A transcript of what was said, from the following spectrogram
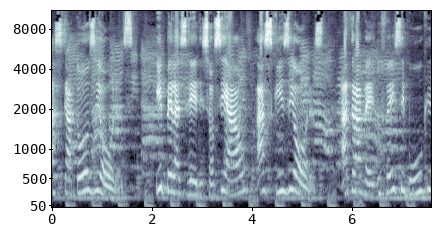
às 14 horas, e pelas redes sociais, às 15 horas, através do Facebook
